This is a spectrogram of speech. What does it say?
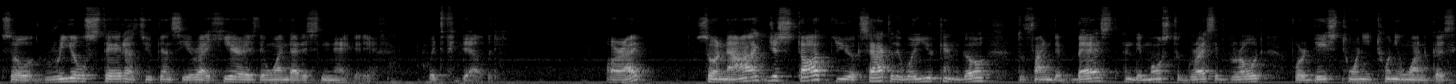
So real estate, as you can see right here, is the one that is negative with Fidelity. All right. So now I just taught you exactly where you can go to find the best and the most aggressive growth for this 2021 because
